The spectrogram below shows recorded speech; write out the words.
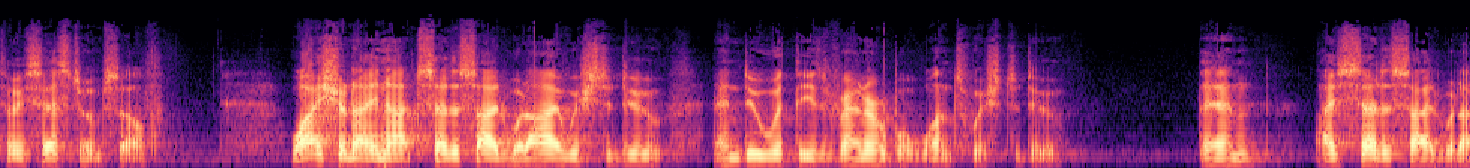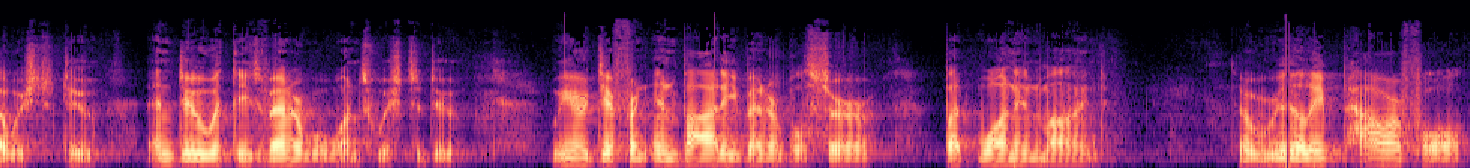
so he says to himself, why should I not set aside what I wish to do and do what these venerable ones wish to do? Then I set aside what I wish to do and do what these venerable ones wish to do. We are different in body, venerable sir, but one in mind. So, really powerful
